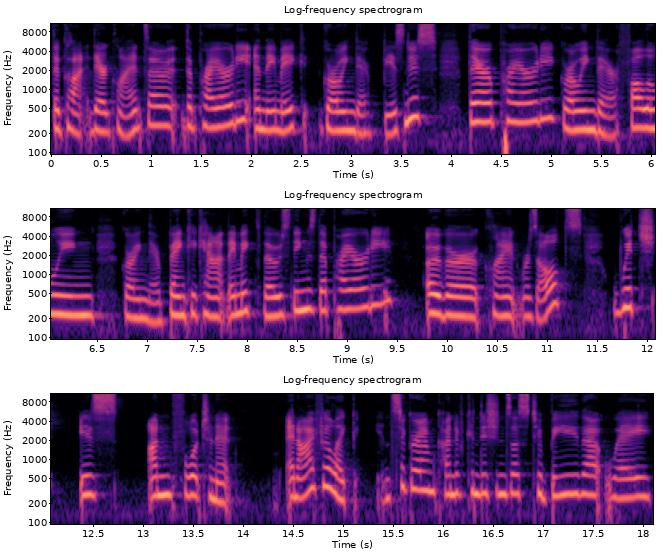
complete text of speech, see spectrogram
the cli- their clients are the priority and they make growing their business their priority, growing their following, growing their bank account. They make those things their priority over client results, which is unfortunate. And I feel like Instagram kind of conditions us to be that way,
